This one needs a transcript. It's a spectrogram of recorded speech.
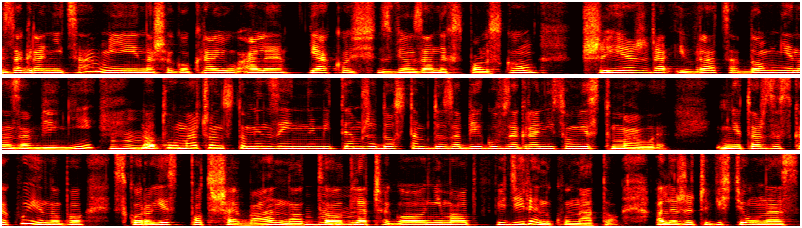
za granicami naszego kraju, ale jakoś związanych z Polską, przyjeżdża i wraca do mnie na zabiegi, mhm. no tłumacząc to między innymi tym, że dostęp do zabiegów za granicą jest mały. I mnie to aż zaskakuje, no bo skoro jest potrzeba, no to mhm. dlaczego nie ma odpowiedzi rynku na to? Ale rzeczywiście u nas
